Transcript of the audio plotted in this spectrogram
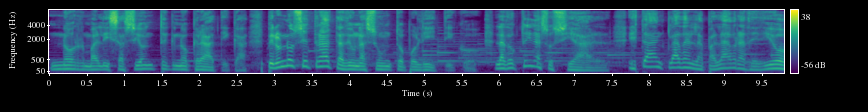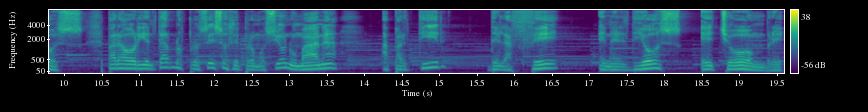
normalización tecnocrática, pero no se trata de un asunto político. La doctrina social está anclada en la palabra de Dios para orientar los procesos de promoción humana a partir de la fe en el Dios hecho hombre.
